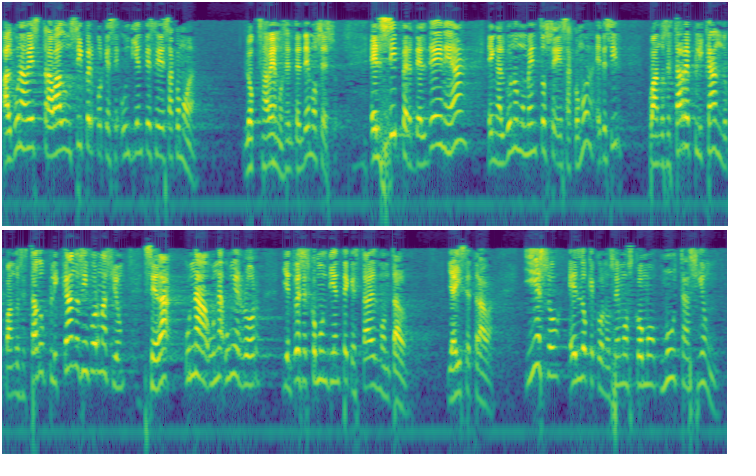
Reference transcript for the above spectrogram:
alguna vez trabado un zipper porque un diente se desacomoda? Lo sabemos, entendemos eso. El zipper del DNA en algunos momentos se desacomoda, es decir, cuando se está replicando, cuando se está duplicando esa información, se da un error y entonces es como un diente que está desmontado y ahí se traba. Y eso es lo que conocemos como mutación.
